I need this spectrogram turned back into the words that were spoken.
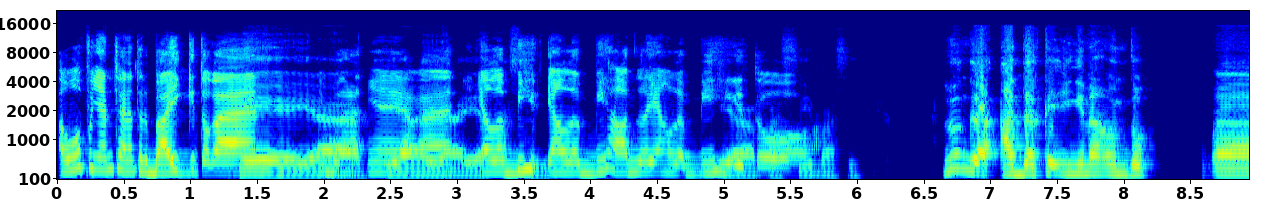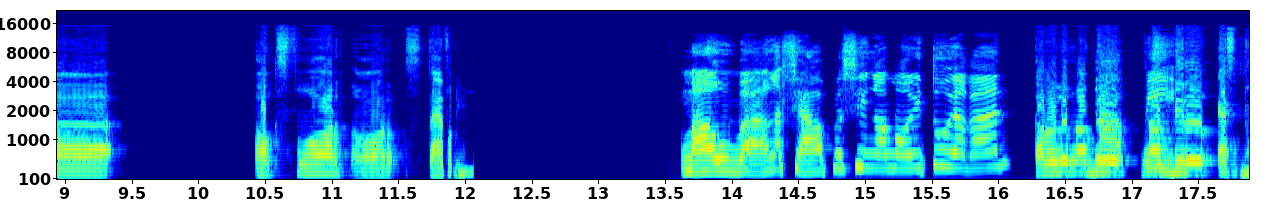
Allah punya rencana terbaik gitu kan ya. ibaratnya ya, kan ya, yang lebih pasti. yang lebih alhamdulillah yang lebih Ya, gitu pasti, pasti. Lu nggak ada keinginan untuk eh Oxford or Stanford? mau banget siapa sih nggak mau itu ya kan Kalau lu ngambil Tapi- ngambil S2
